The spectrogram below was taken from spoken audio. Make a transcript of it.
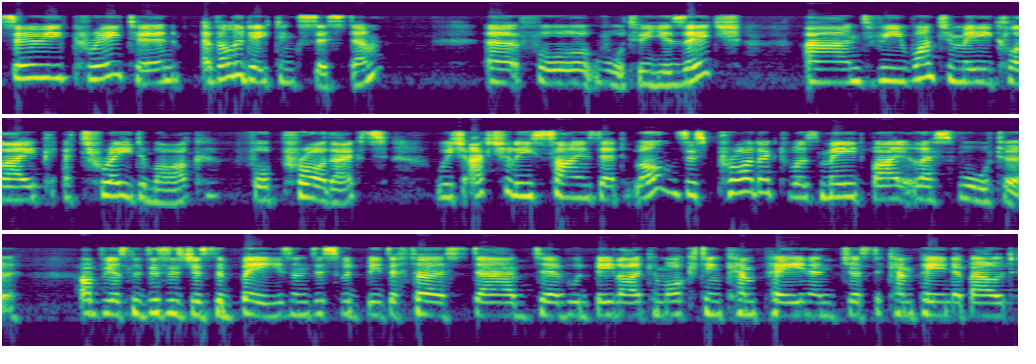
So we created a validating system uh, for water usage, and we want to make like a trademark for products which actually signs that well this product was made by less water obviously this is just the base and this would be the first step. There would be like a marketing campaign and just a campaign about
